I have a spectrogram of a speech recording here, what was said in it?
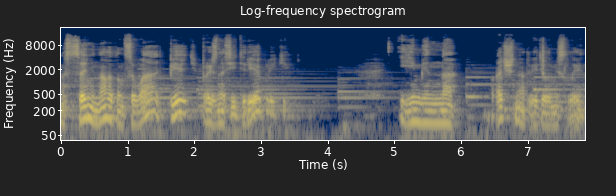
На сцене надо танцевать, петь, произносить реплики». «Именно», — мрачно ответила мисс Лейн.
